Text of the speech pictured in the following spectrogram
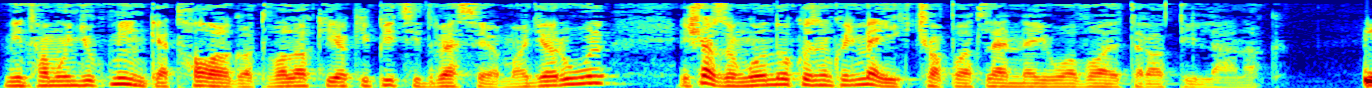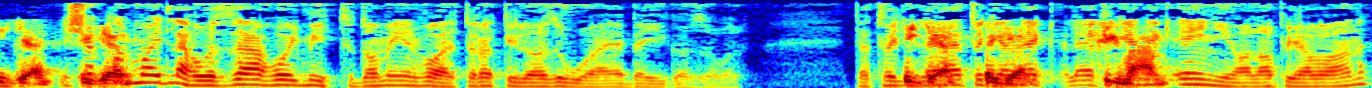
mintha mondjuk minket hallgat valaki, aki picit beszél magyarul, és azon gondolkozunk, hogy melyik csapat lenne jó a Walter Attilának. Igen, és igen. akkor majd lehozzá, hogy mit tudom én, Walter Attila az UAE-be igazol. Tehát, hogy igen, lehet, hogy, igen. Ennek, lehet, hogy ennek ennyi alapja van,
